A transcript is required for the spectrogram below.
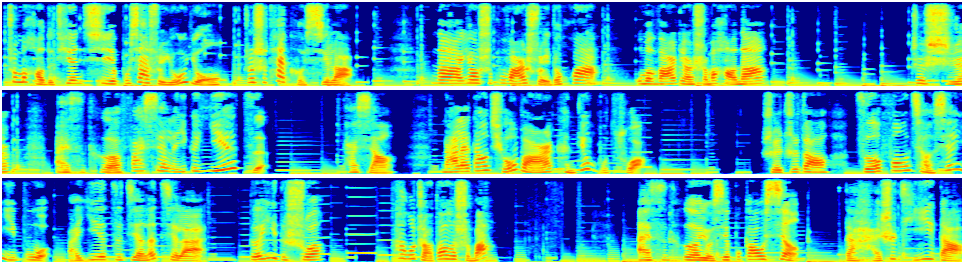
这么好的天气不下水游泳，真是太可惜了。那要是不玩水的话，我们玩点什么好呢？这时，艾斯特发现了一个椰子，他想拿来当球玩肯定不错。谁知道泽峰抢先一步把椰子捡了起来，得意地说：“看我找到了什么！”艾斯特有些不高兴，但还是提议道：“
